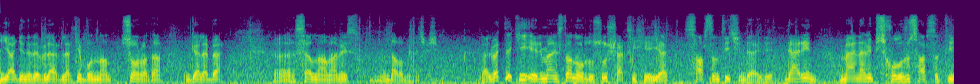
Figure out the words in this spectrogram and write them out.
yəqin edə bilərdilər ki, bundan sonra da qələbə e, səlnaməmiz davam edəcək. Və əlbəttə ki, Ermənistan ordusu şəxsi heyət sarsıntı içində idi. Dərin mənəvi psixoloji sarsıntı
